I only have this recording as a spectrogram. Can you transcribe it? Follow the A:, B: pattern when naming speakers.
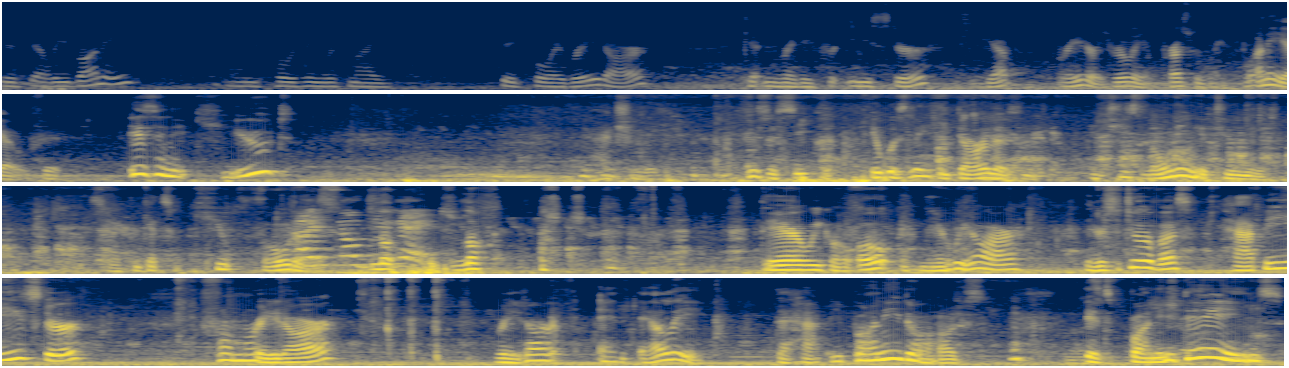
A: Miss Ellie Bunny. I'm posing with my big boy Radar, getting ready for Easter. Yep, Radar's really impressed with my bunny outfit. Isn't it cute? Actually, here's a secret. It was Lady Darla's, and she's loaning it to me so I can get some cute photos. Look, look. There we go. Oh, and there we are. There's the two of us. Happy Easter from Radar. Radar and Ellie, the happy bunny dogs. It's Bunny Danes.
